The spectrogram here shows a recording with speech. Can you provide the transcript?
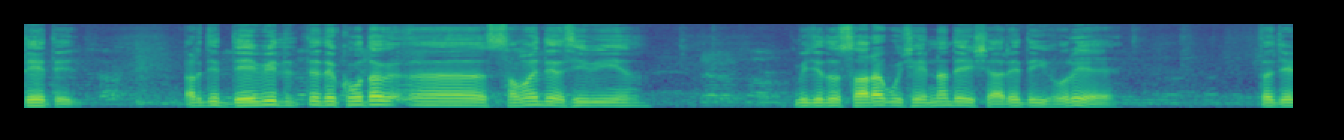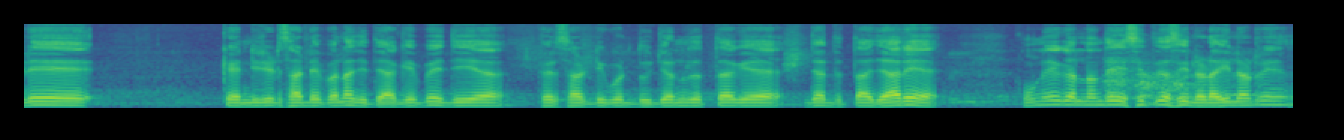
ਦੇ ਤੇ ਔਰ ਜੇ ਦੇ ਵੀ ਦਿੱਤੇ ਦੇਖੋ ਤਾਂ ਸਮਝਦੇ ਅਸੀਂ ਵੀ ਆ ਵੀ ਜਦੋਂ ਸਾਰਾ ਕੁਝ ਇਹਨਾਂ ਦੇ ਇਸ਼ਾਰੇ ਤੇ ਹੀ ਹੋ ਰਿਹਾ ਹੈ ਤਾਂ ਜਿਹੜੇ ਕੈਂਡੀਡੇਟ ਸਾਡੇ ਪਹਿਲਾਂ ਜਿੱਤੇ ਅੱਗੇ ਭੇਜੇ ਆ ਫਿਰ ਸਰਟੀਫਿਕੇਟ ਦੂਜਿਆਂ ਨੂੰ ਦਿੱਤਾ ਗਿਆ ਜਾਂ ਦਿੱਤਾ ਜਾ ਰਿਹਾ ਹੁਣ ਇਹ ਗੱਲਾਂ ਦੇ ਇਸੇ ਤੇ ਅਸੀਂ ਲੜਾਈ ਲੜ ਰਹੇ ਹਾਂ।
